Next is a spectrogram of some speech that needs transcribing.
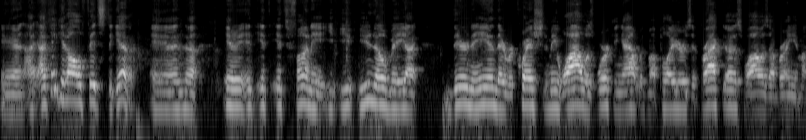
And I, I think it all fits together. And, uh, you know, it, it, it's funny. You, you, you know me. I, there in the end, they were questioning me why I was working out with my players at practice. Why was I bringing my,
